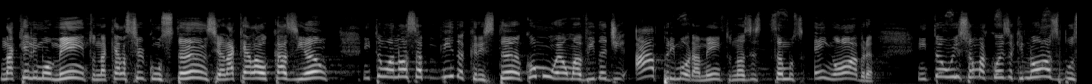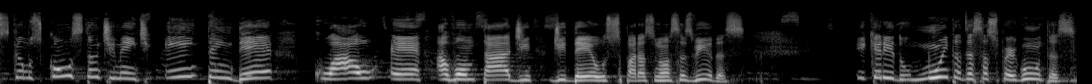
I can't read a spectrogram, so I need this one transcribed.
naquele momento, naquela circunstância, naquela ocasião? Então, a nossa vida cristã, como é uma vida de aprimoramento, nós estamos em obra. Então, isso é uma coisa que nós buscamos constantemente entender qual é a vontade de Deus para as nossas vidas. E querido, muitas dessas perguntas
